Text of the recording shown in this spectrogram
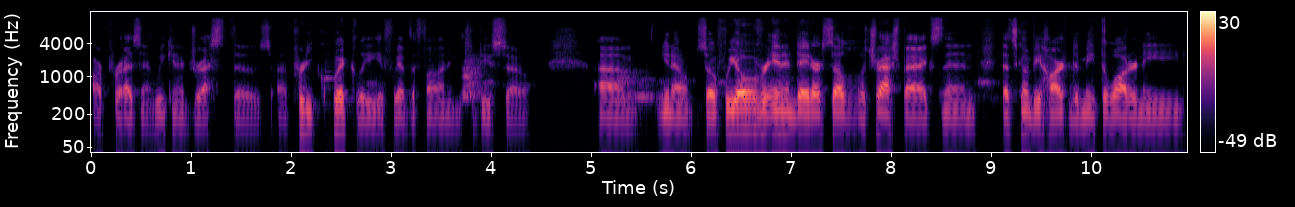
are present. We can address those uh, pretty quickly if we have the funding to do so. Um, you know, so if we over inundate ourselves with trash bags, then that's going to be hard to meet the water need.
